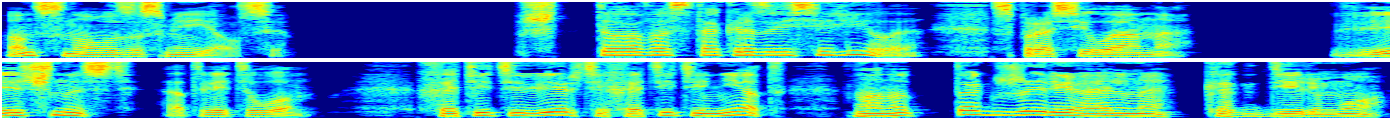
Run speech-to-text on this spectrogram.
Он снова засмеялся. «Что вас так развеселило?» — спросила она. «Вечность», — ответил он. Хотите верьте, хотите нет, но оно так же реально, как дерьмо».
